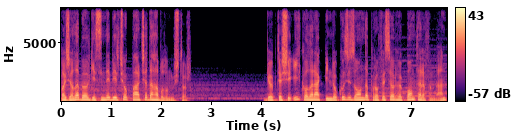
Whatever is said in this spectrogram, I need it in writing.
Bajala bölgesinde birçok parça daha bulunmuştur. Göktaşı ilk olarak 1910'da Profesör Hökbom tarafından,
